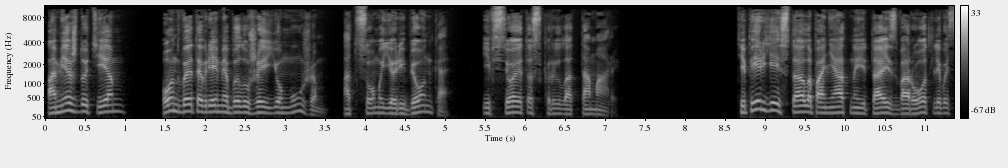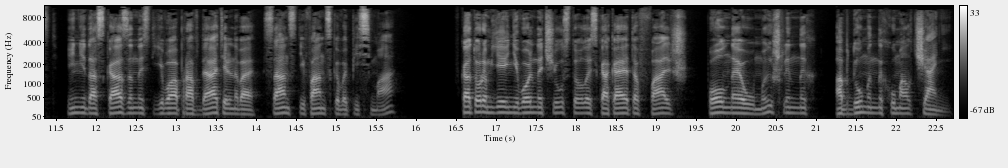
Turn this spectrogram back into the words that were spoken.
А между тем, он в это время был уже ее мужем, отцом ее ребенка, и все это скрыл от Тамары. Теперь ей стала понятна и та изворотливость и недосказанность его оправдательного сан-стефанского письма, в котором ей невольно чувствовалась какая-то фальшь, полная умышленных, обдуманных умолчаний.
